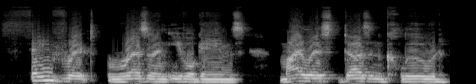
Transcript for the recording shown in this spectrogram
favorite Resident Evil games. My list does include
